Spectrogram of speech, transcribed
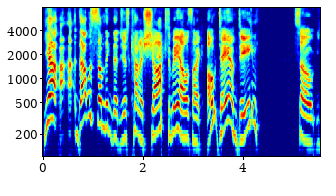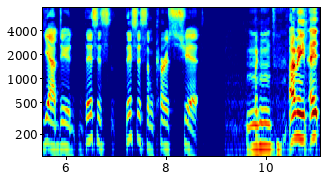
Yeah, I, I, that was something that just kind of shocked me. I was like, "Oh, damn, Dean." So yeah, dude, this is this is some cursed shit. Mm-hmm. I mean, it.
